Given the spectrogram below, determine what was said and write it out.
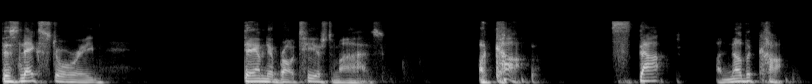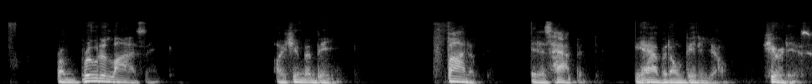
This next story damn near brought tears to my eyes a cop stopped another cop from brutalizing a human being. Finally, it has happened. We have it on video. Here it is.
